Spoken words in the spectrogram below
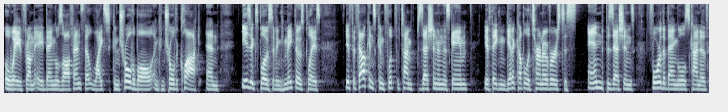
away from a Bengals offense that likes to control the ball and control the clock and is explosive and can make those plays. If the Falcons can flip the time of possession in this game, if they can get a couple of turnovers to end possessions for the Bengals, kind of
